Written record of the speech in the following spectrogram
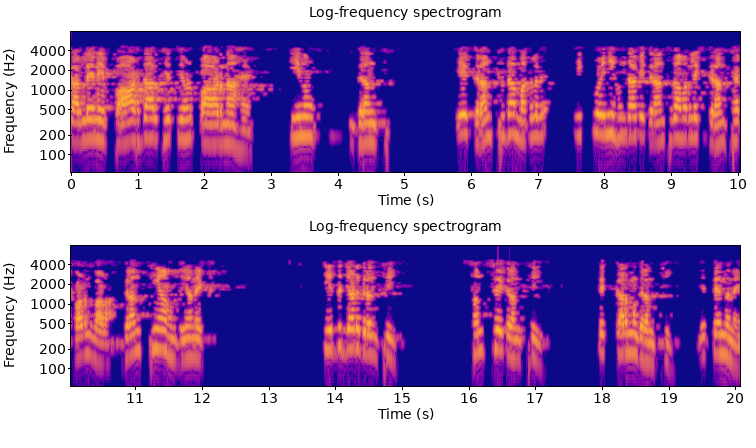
ਕਰ ਲਏ ਨੇ ਪਾਠ ਦਾ ਅਰਥ ਇੱਥੇ ਹੁਣ ਪਾੜਨਾ ਹੈ। ਕਿਹਨੂੰ? ਗ੍ਰੰਥ। ਇਹ ਗ੍ਰੰਥ ਦਾ ਮਤਲਬ ਇੱਕੋ ਹੀ ਨਹੀਂ ਹੁੰਦਾ ਕਿ ਗ੍ਰੰਥ ਦਾ ਮਤਲਬ ਇੱਕ ਗ੍ਰੰਥ ਹੈ ਪੜਨ ਵਾਲਾ। ਗ੍ਰੰਥੀਆਂ ਹੁੰਦੀਆਂ ਨੇ ਚਿੱਤ ਜੜ ਗ੍ਰੰਥੀ, ਸੰਸੇ ਗ੍ਰੰਥੀ ਤੇ ਕਰਮ ਗ੍ਰੰਥੀ, ਇਹ ਤਿੰਨ ਨੇ।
